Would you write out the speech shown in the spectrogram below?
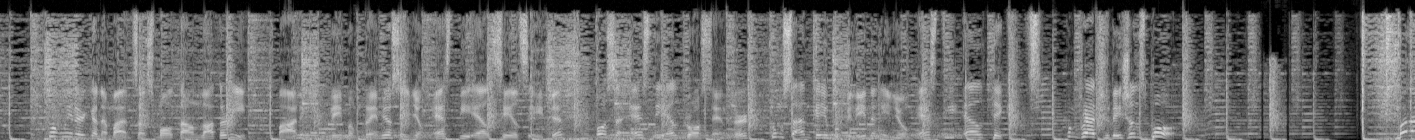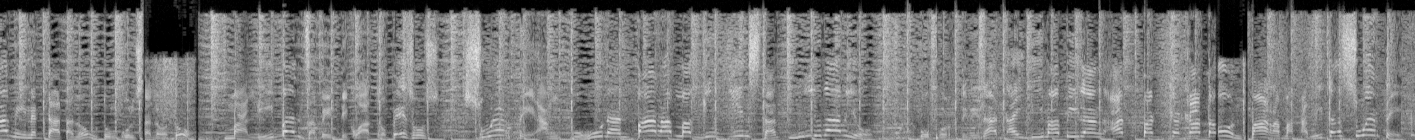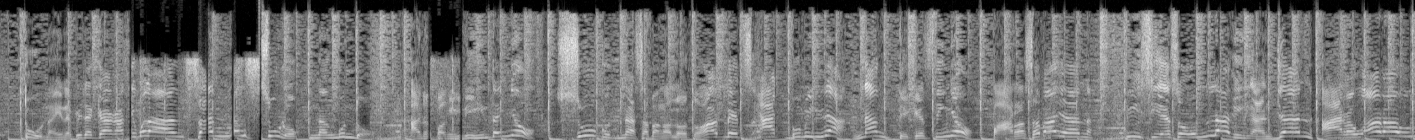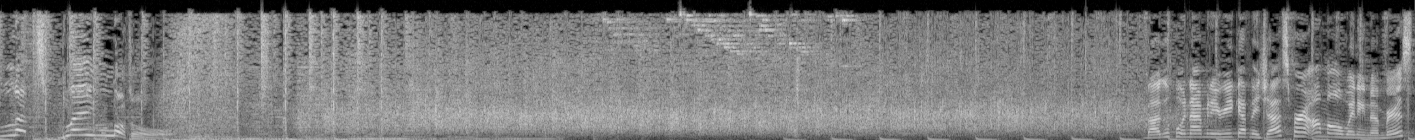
Kung winner ka naman sa Small Town Lottery, maaaring i-claim ang premyo sa inyong STL Sales Agent o sa STL Draw Center kung saan kayo bumili ng inyong STL tickets. Congratulations po! Maraming nagtatanong tungkol sa loto. Maliban sa 24 pesos, swerte ang puhunan para maging instant milyonaryo. Oportunidad ay di mabilang at pagkakataon para makamit ang swerte. Tunay na pinagkakatiwalaan saan mang sulok ng mundo. Ano pang hinihintay nyo? Sugod na sa mga loto outlets at bumili na ng tickets ninyo. Para sa bayan, PCSO laging andyan. Araw-araw, let's play Lotto! Bago po namin i-recap ni Jasper ang mga winning numbers,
